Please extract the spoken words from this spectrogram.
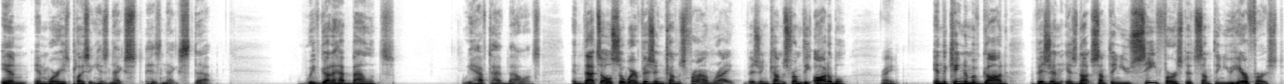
in in where he's placing his next his next step. We've got to have balance. We have to have balance. And that's also where vision comes from, right? Vision comes from the audible. Right. In the kingdom of God, vision is not something you see first, it's something you hear first.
